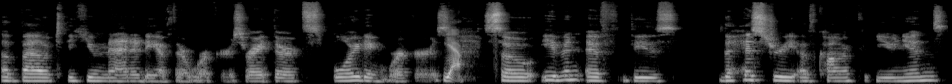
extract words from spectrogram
about the humanity of their workers, right? They're exploiting workers. Yeah. So even if these the history of comic unions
